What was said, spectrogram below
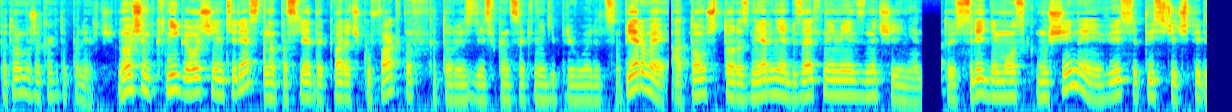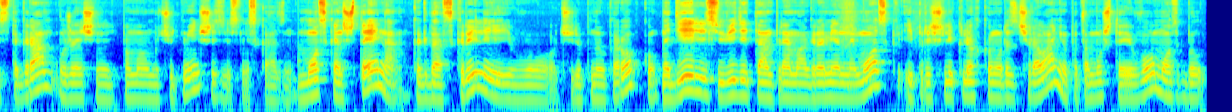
потом уже как-то полегче. Ну, в общем, книга очень интересна. Напоследок парочку фактов, которые здесь в конце книги приводятся. Первый о том, что размер не обязательно имеет значение. То есть средний мозг мужчины весит 1400 грамм, у женщины, по-моему, чуть меньше, здесь не сказано. Мозг Эйнштейна, когда вскрыли его черепную коробку, надеялись увидеть там прямо огроменный мозг и пришли к легкому разочарованию, потому что его мозг был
